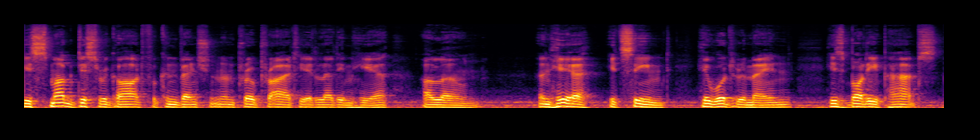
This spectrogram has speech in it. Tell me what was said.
His smug disregard for convention and propriety had led him here alone, and here, it seemed, he would remain, his body perhaps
